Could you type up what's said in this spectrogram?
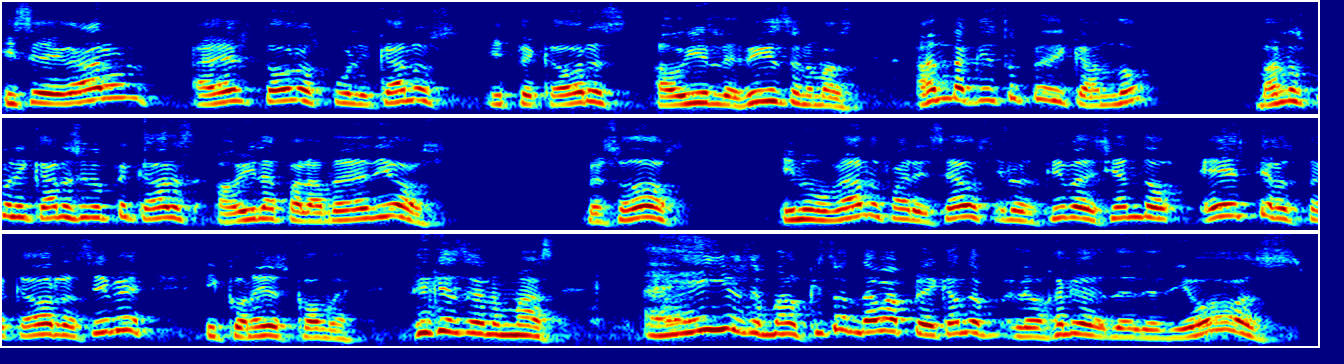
y se llegaron a él todos los publicanos y pecadores a oírle. Fíjense nomás, anda Cristo predicando, van los publicanos y los pecadores a oír la palabra de Dios. Verso 2. Y murmuraron los fariseos y los escribas diciendo, este a los pecadores recibe y con ellos come. Fíjense nomás, a ellos, hermano, Cristo andaba predicando el evangelio de, Dios,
